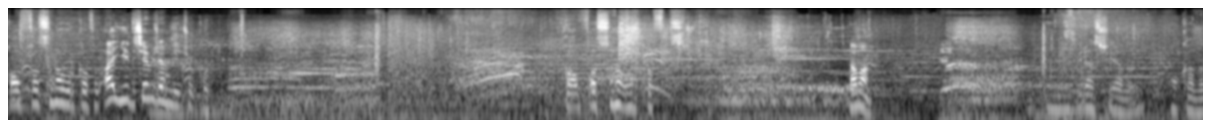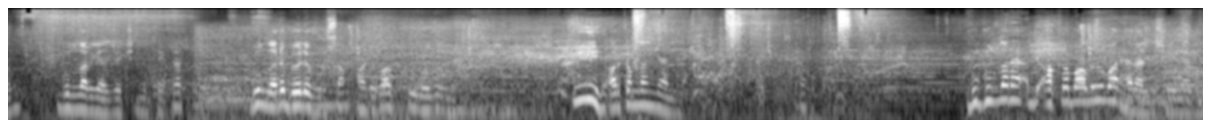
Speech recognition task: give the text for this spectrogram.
Kafasına vur kafasına. Ay yetişemeyeceğim diye çok korktum. Kafasına vur kafasına. Tamam. Biraz şey alalım. Ok alalım. Gullar gelecek şimdi tekrar. Gulları böyle vursam acaba cool olur mu? İyi arkamdan geldi. Bu gullara bir akrabalığı var herhalde şeylerde.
